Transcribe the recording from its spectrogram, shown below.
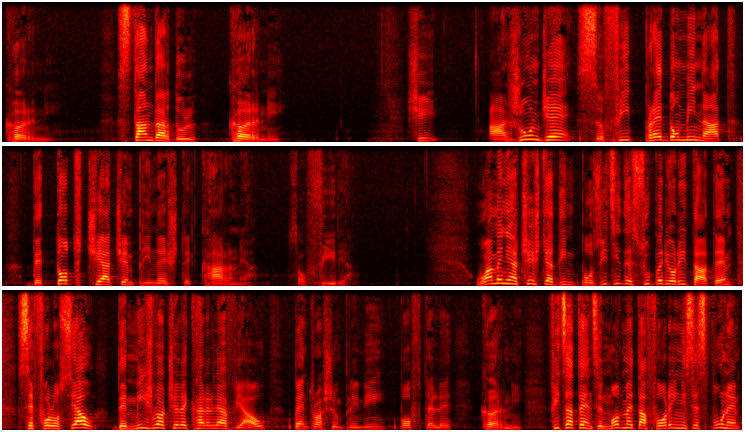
cărnii. Standardul cărnii. Și ajunge să fii predominat de tot ceea ce împlinește carnea sau firea. Oamenii aceștia din poziții de superioritate se foloseau de mijloacele care le aveau pentru a-și împlini poftele cărnii. Fiți atenți, în mod metaforic ni se spune,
